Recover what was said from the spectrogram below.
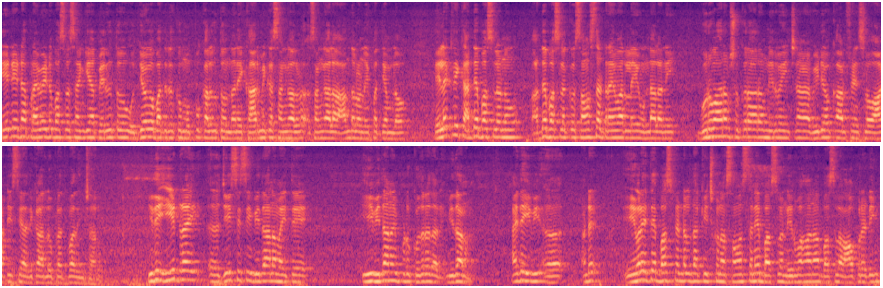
ఏటేటా ప్రైవేటు బస్సుల సంఖ్య పెరుగుతూ ఉద్యోగ భద్రతకు ముప్పు కలుగుతోందనే కార్మిక సంఘాల సంఘాల ఆందోళన నేపథ్యంలో ఎలక్ట్రిక్ అద్దె బస్సులను అద్దె బస్సులకు సంస్థ డ్రైవర్లే ఉండాలని గురువారం శుక్రవారం నిర్వహించిన వీడియో కాన్ఫరెన్స్లో ఆర్టీసీ అధికారులు ప్రతిపాదించారు. ఇది ఈ డ్రై జీసీసీ విధానం అయితే ఈ విధానం ఇప్పుడు కుదరదని విధానం. అయితే ఇవి అంటే ఎవరైతే బస్ టెండర్లు దక్కించుకున్న సంస్థనే బస్సుల నిర్వహణ బస్సుల ఆపరేటింగ్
